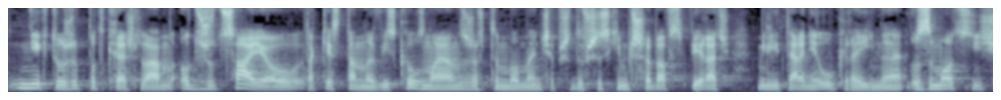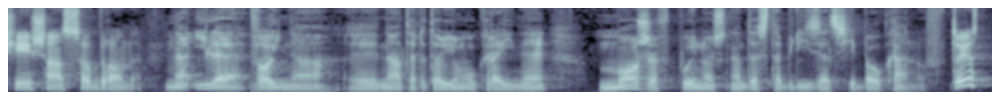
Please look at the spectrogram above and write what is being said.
niektórzy, podkreślam, odrzucają takie stanowisko, uznając, że w tym momencie przede wszystkim trzeba wspierać militarnie Ukrainę, wzmocnić jej szanse obrony. Na ile wojna y, na terytorium Ukrainy może wpłynąć na destabilizację Bałkanów. To jest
